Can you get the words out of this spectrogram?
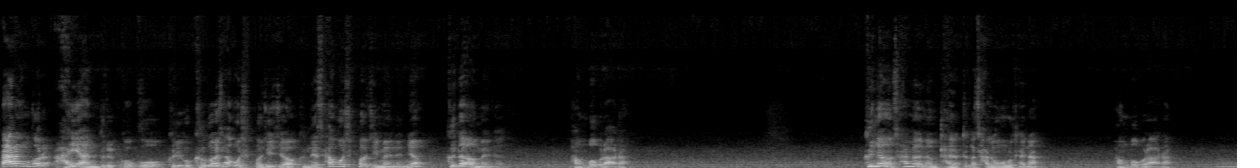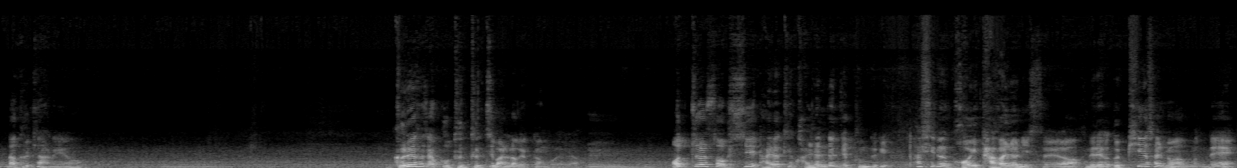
다른 걸 아예 안 들을 거고 그리고 그걸 사고 싶어지죠. 근데 사고 싶어지면은요. 그 다음에는 방법을 알아? 그냥 사면은 다이어트가 자동으로 되나? 방법을 알아? 음. 나 그렇게 안 해요. 음. 그래서 자꾸 듣, 듣지 말라고 했던 거예요. 음. 어쩔 수 없이 다이어트에 관련된 제품들이 사실은 거의 다 관련이 있어요. 근데 내가 그걸 피해 설명한 건데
